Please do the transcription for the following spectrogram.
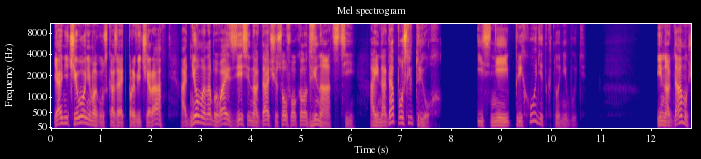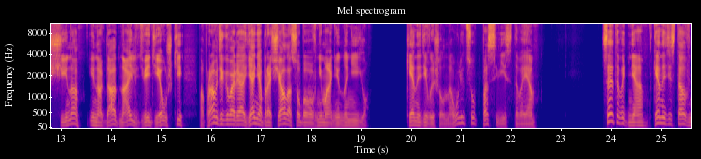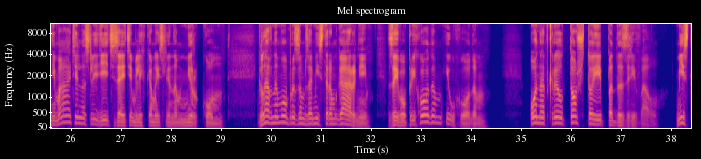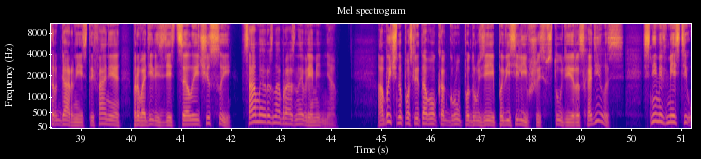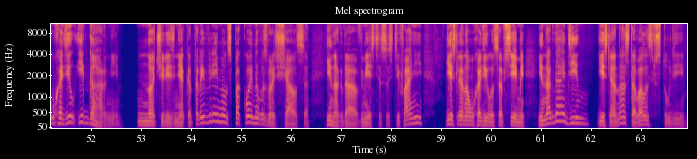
Я ничего не могу сказать про вечера, а днем она бывает здесь иногда часов около двенадцати, а иногда после трех. И с ней приходит кто-нибудь? Иногда мужчина, иногда одна или две девушки. По правде говоря, я не обращал особого внимания на нее. Кеннеди вышел на улицу, посвистывая. С этого дня Кеннеди стал внимательно следить за этим легкомысленным мирком — главным образом за мистером Гарни, за его приходом и уходом. Он открыл то, что и подозревал. Мистер Гарни и Стефания проводили здесь целые часы в самое разнообразное время дня. Обычно после того, как группа друзей, повеселившись в студии, расходилась, с ними вместе уходил и Гарни. Но через некоторое время он спокойно возвращался, иногда вместе со Стефанией, если она уходила со всеми, иногда один, если она оставалась в студии.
